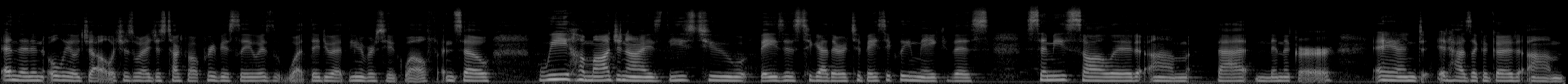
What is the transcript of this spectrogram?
and then an oleogel, which is what I just talked about previously, is what they do at the University of Guelph. And so we homogenize these two phases together to basically make this semi solid um, fat mimicker and it has like a good um,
